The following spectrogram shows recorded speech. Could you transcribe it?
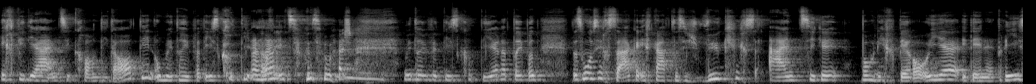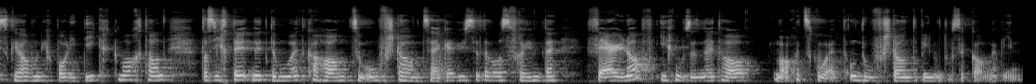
Ich bin die einzige Kandidatin und wir darüber diskutieren mhm. jetzt. Also, weißt, wir darüber diskutieren darüber. Das muss ich sagen, ich glaube, das ist wirklich das Einzige, was ich bereue in diesen 30 Jahren, wo ich Politik gemacht habe, dass ich dort nicht den Mut hatte, zum Aufstehen und zu sagen, wissen was, Freunde, fair enough, ich muss es nicht haben, macht's gut. Und aufgestanden bin und rausgegangen bin.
